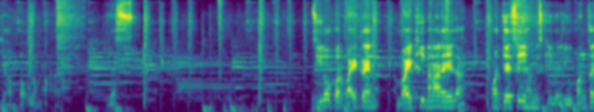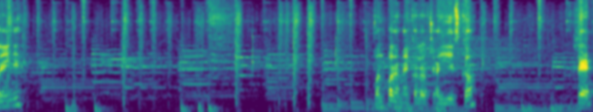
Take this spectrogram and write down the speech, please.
क्या प्रॉब्लम आ रहा है? यस ज़ीरो पर वाइट रहना वाइट ही बना रहेगा और जैसे ही हम इसकी वैल्यू वन करेंगे वन पर हमें कलर चाहिए इसका रेड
